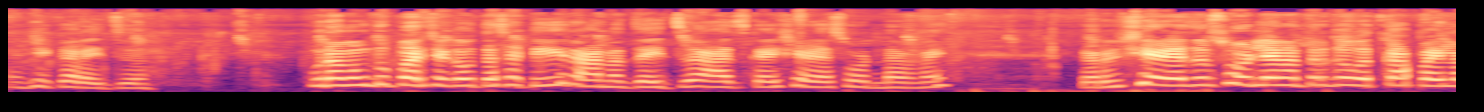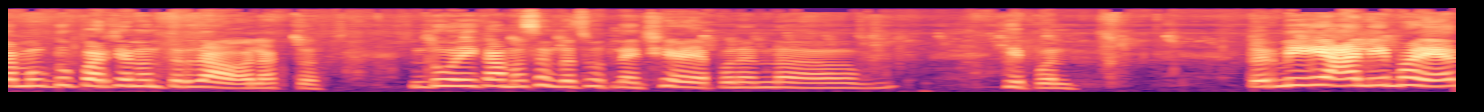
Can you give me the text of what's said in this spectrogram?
हे करायचं. पुन्हा मग दुपारच्या गवतासाठी रानात जायचं. आज काही शेळ्या सोडणार नाही. कारण शेळ्या जर सोडल्या ना तर गवत कापायला मग दुपारच्या नंतर जावं लागतं. दोन्ही कामं संगच होत नाहीत शेळ्या पण हे पण. तर मी आली मळ्यात.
